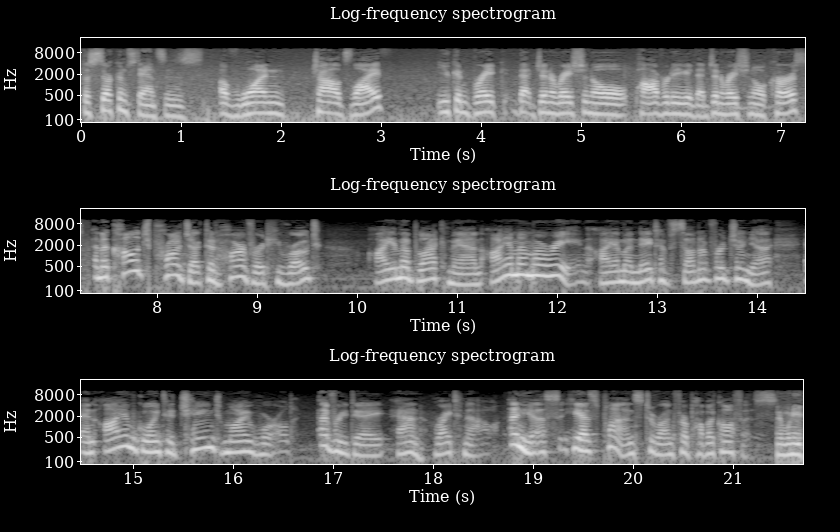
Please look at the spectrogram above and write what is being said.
the circumstances of one child's life, you can break that generational poverty, that generational curse. In a college project at Harvard, he wrote, I am a black man, I am a Marine, I am a native son of Virginia, and I am going to change my world every day and right now. And yes, he has plans to run for public office. And when you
